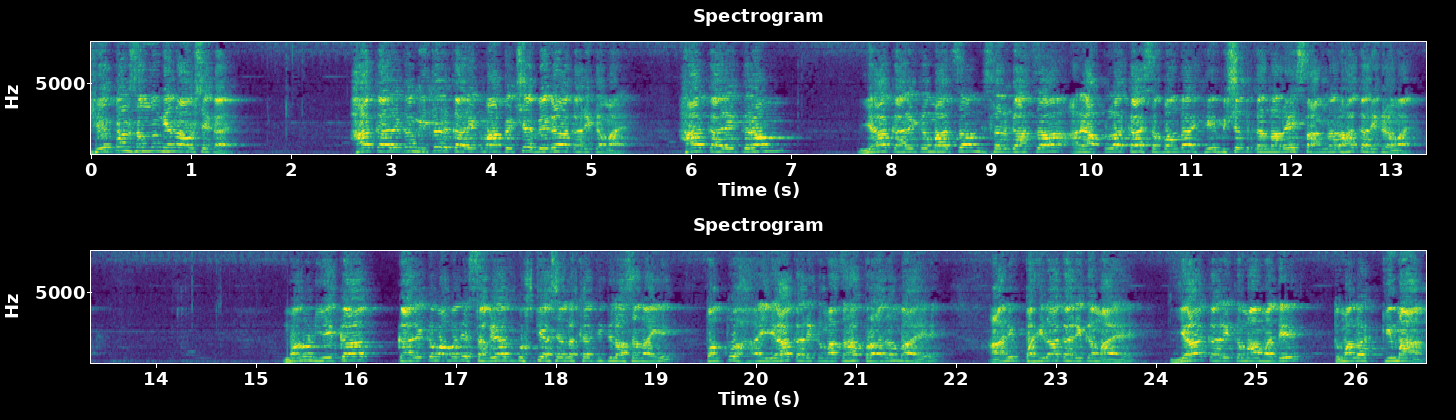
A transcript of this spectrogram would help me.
हे पण समजून घेणं आवश्यक आहे. हा कार्यक्रम इतर कार्यक्रमापेक्षा वेगळा कार्यक्रम आहे. हा कार्यक्रम या कार्यक्रमाचा निसर्गाचा आणि आपला काय संबंध आहे हे विशद करणारे सांगणारा हा कार्यक्रम आहे. म्हणून एका कार्यक्रमामध्ये सगळ्याच गोष्टी अशा लक्षात येतील असं नाही परंतु हा या कार्यक्रमाचा हा प्रारंभ आहे आणि पहिला कार्यक्रम आहे. या कार्यक्रमामध्ये तुम्हाला किमान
